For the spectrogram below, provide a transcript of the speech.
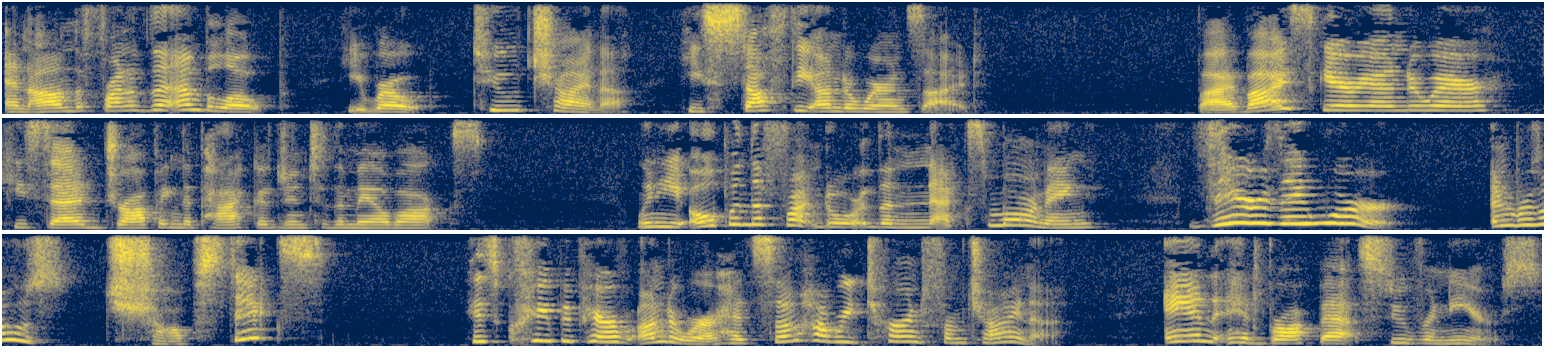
and on the front of the envelope, he wrote, To China. He stuffed the underwear inside. Bye bye, scary underwear, he said, dropping the package into the mailbox. When he opened the front door the next morning, there they were. And were those chopsticks? His creepy pair of underwear had somehow returned from China, and it had brought back souvenirs.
